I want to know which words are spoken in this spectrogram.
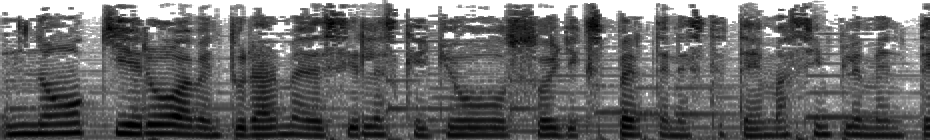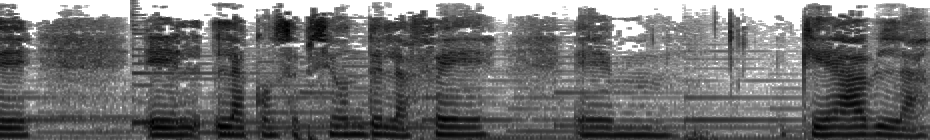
no quiero aventurarme a decirles que yo soy experta en este tema, simplemente la concepción de la fe eh, que habla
